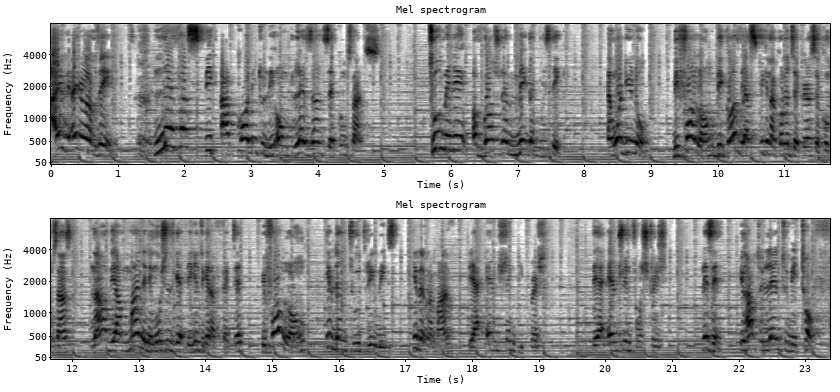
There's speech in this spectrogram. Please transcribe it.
I, I know what I'm saying. Never speak according to the unpleasant circumstance. Too many of God's children make that mistake. And what do you know? Before long, because they are speaking according to the current circumstance, now their mind and emotions get begin to get affected. Before long, give them two, three weeks, give them a month, they are entering depression. They are entering frustration. Listen, you have to learn to be tough.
